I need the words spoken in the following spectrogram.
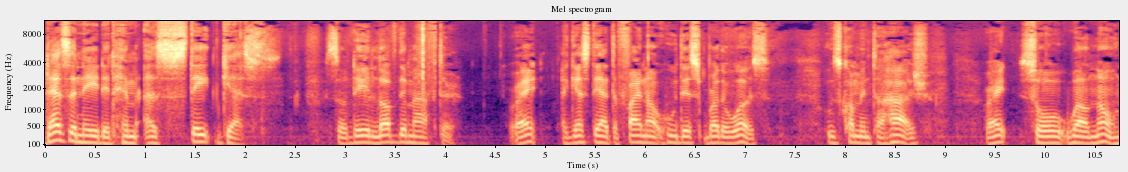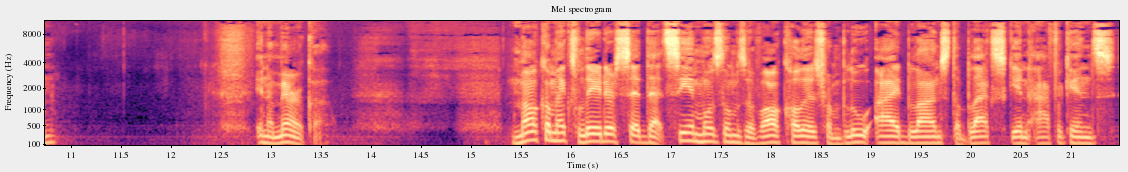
designated him as state guest. So they loved him after, right? I guess they had to find out who this brother was who's coming to Hajj, right? So well known in America. Malcolm X later said that seeing Muslims of all colors, from blue eyed blondes to black skinned Africans,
